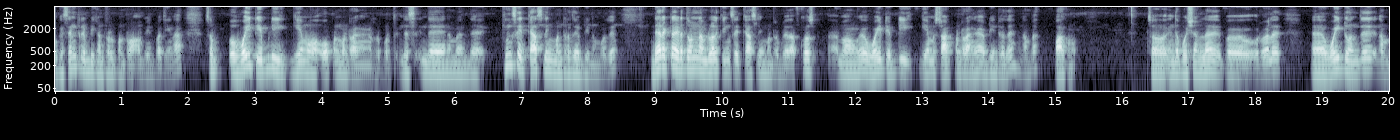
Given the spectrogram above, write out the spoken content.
ஓகே சென்டர் எப்படி கண்ட்ரோல் பண்ணுறோம் அப்படின்னு பார்த்தீங்கன்னா ஸோ ஒயிட் எப்படி கேமை ஓப்பன் பண்ணுறாங்கன்ற பொறுத்து இந்த இந்த நம்ம இந்த கிங் சைட் கேஸ்லிங் பண்ணுறது அப்படின்னும் போது டேரெக்டாக எடுத்தோன்னு நம்மளால் கிங் சைட் கேஸ்லிங் பண்ணுற முடியாது. அஃப்கோர்ஸ் அவங்க ஒயிட் எப்படி கேமை ஸ்டார்ட் பண்ணுறாங்க அப்படின்றத நம்ம பார்க்கணும். ஸோ இந்த பொசிஷனில் இப்போ ஒருவேளை ஒயிட் வந்து நம்ம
